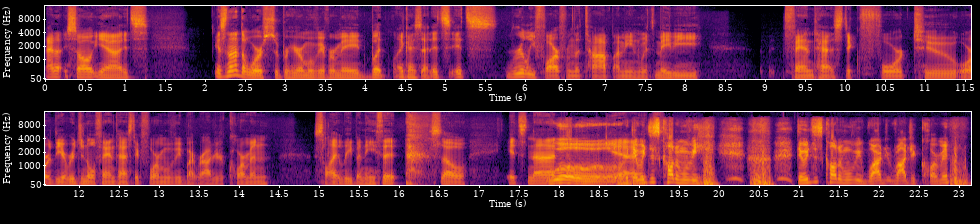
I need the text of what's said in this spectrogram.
I, I so yeah, it's it's not the worst superhero movie ever made, but like I said, it's it's really far from the top. I mean, with maybe Fantastic Four two or the original Fantastic Four movie by Roger Corman, slightly beneath it. so it's not. Whoa! Yeah, they would just call the movie. they would just call the movie Roger, Roger Corman.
